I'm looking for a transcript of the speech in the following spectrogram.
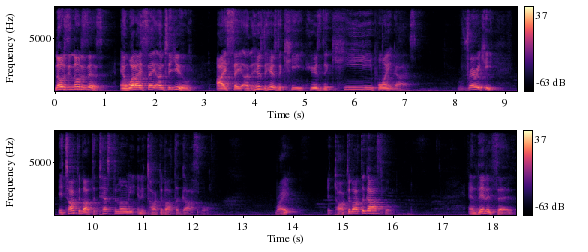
Notice, notice this. And what I say unto you, I say. Uh, here's the here's the key. Here's the key point, guys. Very key. It talked about the testimony and it talked about the gospel. Right? It talked about the gospel. And then it said,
